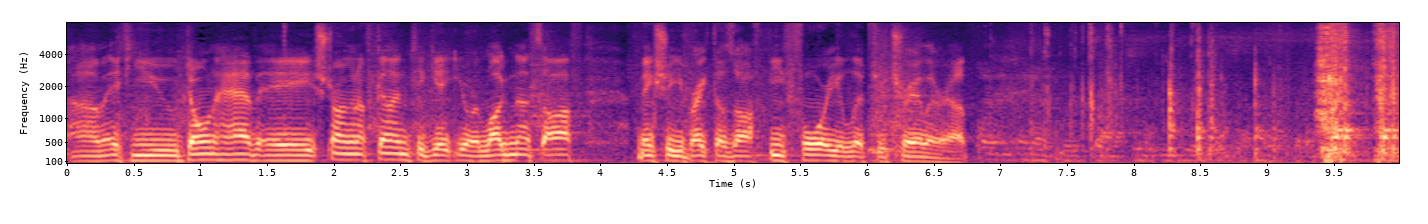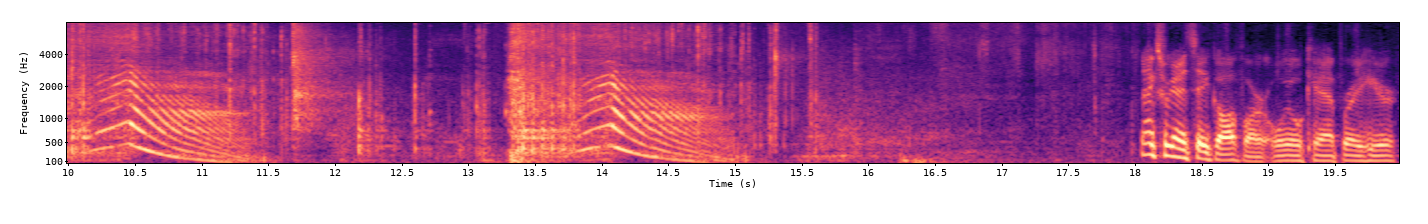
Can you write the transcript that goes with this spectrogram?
Um, if you don't have a strong enough gun to get your lug nuts off, make sure you break those off before you lift your trailer up. Next, we're going to take off our oil cap right here.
